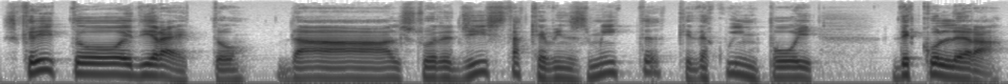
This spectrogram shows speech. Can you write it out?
scritto e diretto dal suo regista Kevin Smith che da qui in poi decollerà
